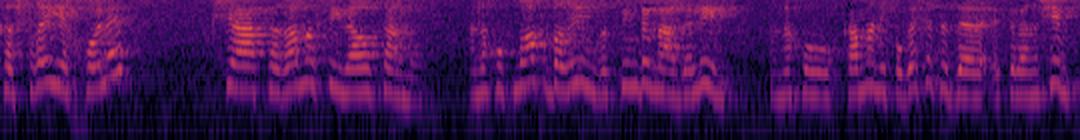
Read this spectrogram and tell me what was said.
חסרי יכולת, כשההכרה מפעילה אותנו. אנחנו כמו עכברים, רצים במעגלים. אנחנו, כמה אני פוגשת את זה אצל אנשים,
